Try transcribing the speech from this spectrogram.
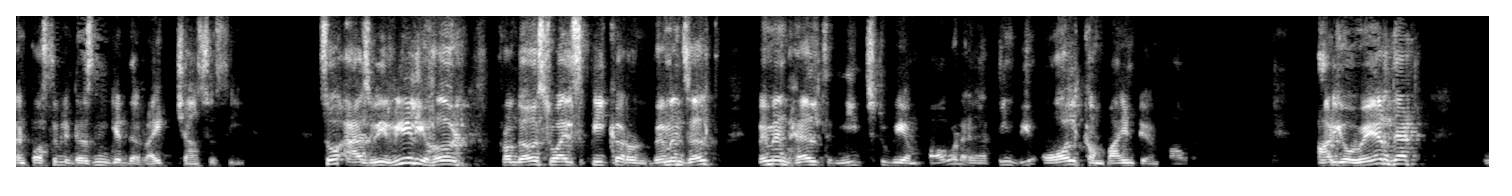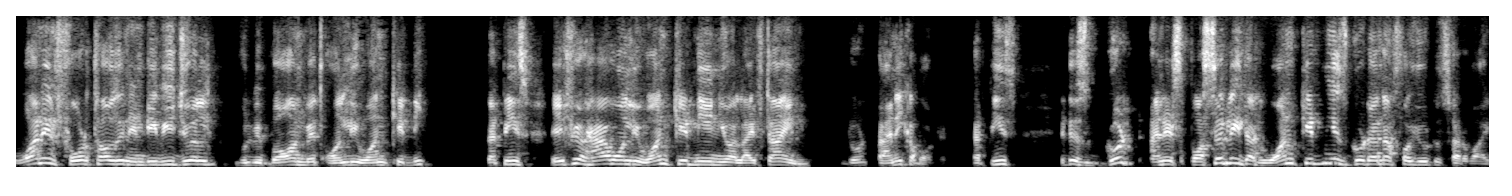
and possibly doesn't get the right chance to see. So, as we really heard from the erstwhile speaker on women's health, women's health needs to be empowered, and I think we all combine to empower. Are you aware that one in 4,000 individual will be born with only one kidney? That means if you have only one kidney in your lifetime, don't panic about it. That means it is good, and it's possibly that one kidney is good enough for you to survive.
